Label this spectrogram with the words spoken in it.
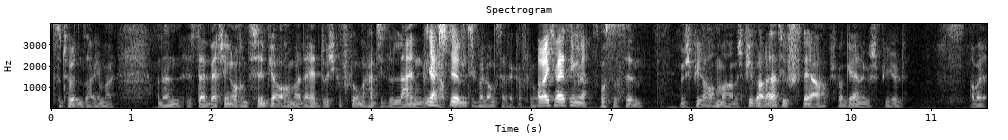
zu töten, sage ich mal. Und dann ist der Batwing auch im Film ja auch immer dahin durchgeflogen, hat diese Leinen gekappt Ja, und stimmt. ist die Ballons ja weggeflogen. Aber ich weiß nicht mehr. Das musstest du im, im Spiel auch machen. Das Spiel war relativ schwer, habe ich mal gerne gespielt. Aber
